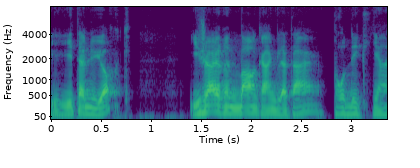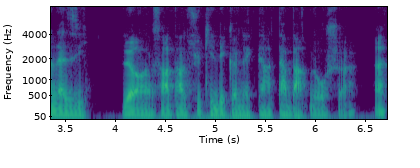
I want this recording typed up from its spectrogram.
il est à New York. Il gère une banque Angleterre pour des clients en Asie. Là, on s'entend dessus qu'il est déconnecté en tabarnouche. Hein? hein?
